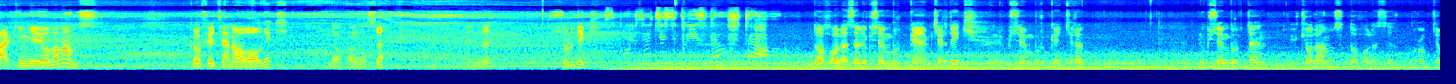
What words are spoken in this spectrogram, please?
parkingga yo'l olamiz. Kofechani olib oldik. Xudo xohlasa. Endi surdik. Xudo xohlasa lyuksemburgga ham kirdik. Lyuksemburgga kirib lyuksemburgdan yuk olamiz. Xudo xohlasa probka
